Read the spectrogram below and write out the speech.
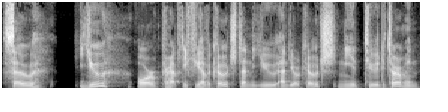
So you, or perhaps if you have a coach, then you and your coach need to determine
